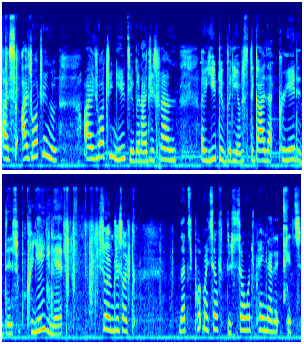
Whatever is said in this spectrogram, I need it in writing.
I, I was watching I was watching YouTube and I just found a YouTube video of the guy that created this creating it. So I'm just like let's put myself through so much pain that it, it's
